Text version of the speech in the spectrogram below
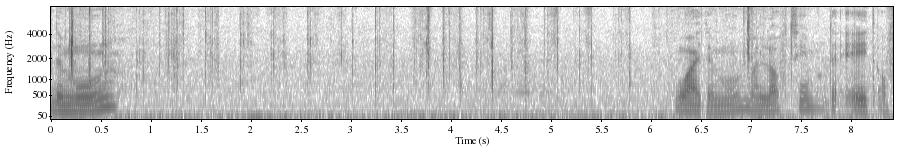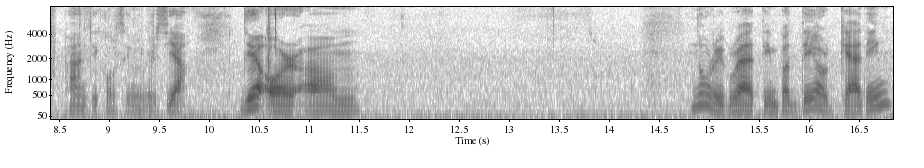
The moon. Why the moon? I loved him. The eight of pentacles in reverse. Yeah. They are um, no regretting but they are getting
